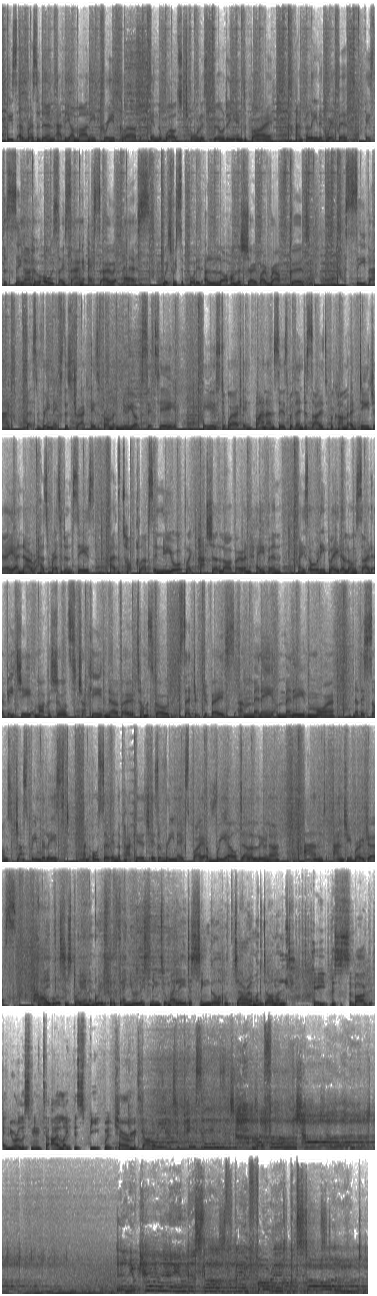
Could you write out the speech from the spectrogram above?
He's a resident at the Armani Privé Club in the world's tallest building in Dubai. And Polina Griffith is the singer who also sang SOS, which we supported a lot on the show by Ralph Good. Sevag, that's remixed this track, is from New York City. He used to work in finances, but then decided to become a DJ and now has residencies at top clubs in New York like Pacha, Lavo, and Haven. And he's already played alongside Avicii, Markus Schulz, Chuckie, Nervo, Thomas Gold, Cedric Gervais, and many, many more. Now, this song's just been released, and also in the package is a remix by Riel Della Luna and Angie Rojas. Hi, this is Polina Griffith, and you're listening to my latest single with Tara McDonald. Hey, this is Sevag, and you are listening to I Like This Beat with Tara McDonald. Pieces, my foolish heart. And you killing this love before it could start.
